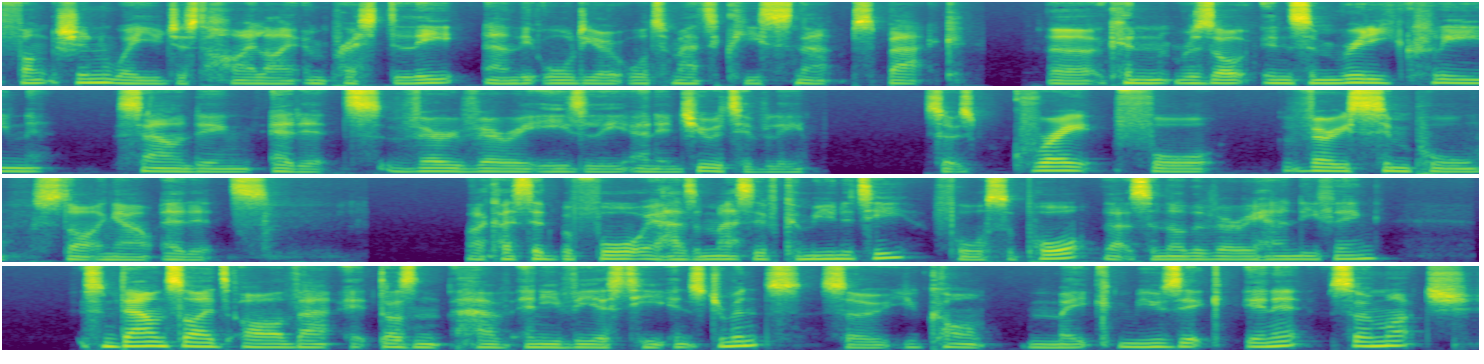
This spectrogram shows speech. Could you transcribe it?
function, where you just highlight and press delete, and the audio automatically snaps back. Uh, can result in some really clean sounding edits very, very easily and intuitively. So it's great for very simple starting out edits. Like I said before, it has a massive community for support. That's another very handy thing. Some downsides are that it doesn't have any VST instruments, so you can't make music in it so much.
